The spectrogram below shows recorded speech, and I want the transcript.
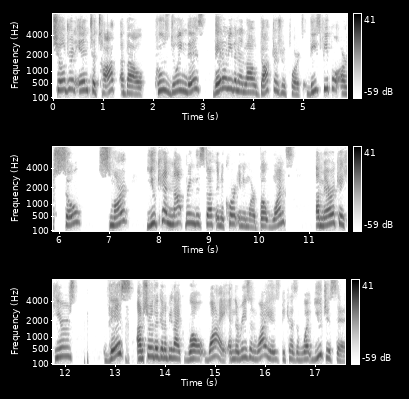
children in to talk about who's doing this. They don't even allow doctors' reports. These people are so smart. You cannot bring this stuff into court anymore. But once America hears this, I'm sure they're going to be like, well, why? And the reason why is because of what you just said.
